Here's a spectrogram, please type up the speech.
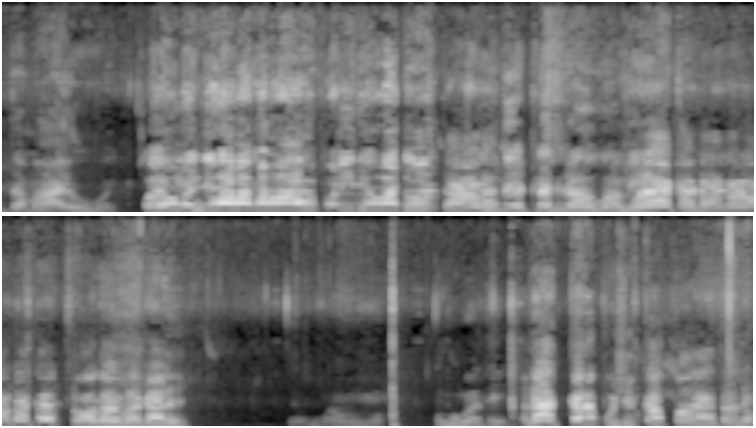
તમે આવ્યો હોય. કોઈ મંજીરા વાગડવા આવ્યો? પડી દેવો હું તો એટલા જ રહું અમે. ઉભરા કખડા કખડા ના કર વગાડે. હું હતી અને આ પૂછી કાપવા આવ્યા તા લે?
